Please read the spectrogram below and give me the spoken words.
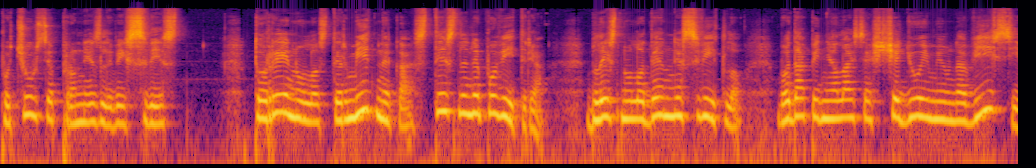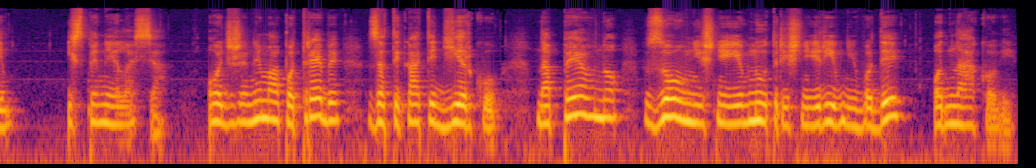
почувся пронизливий свист. То ринуло з термітника стиснене повітря, блиснуло денне світло, вода піднялася ще дюймів на вісім і спинилася. Отже, нема потреби затикати дірку. Напевно, зовнішній і внутрішній рівні води однакові.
